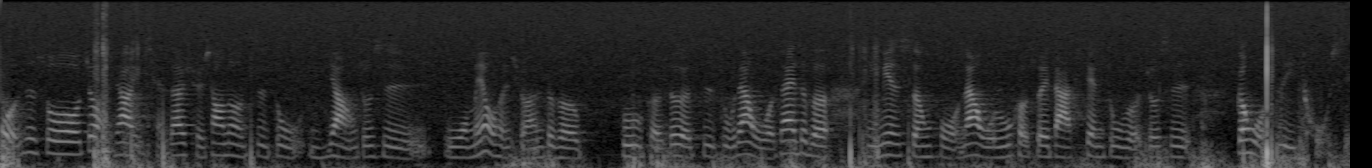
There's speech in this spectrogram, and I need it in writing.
或者是说，就很像以前在学校那个制度一样，就是我没有很喜欢这个 group 这个制度，但我在这个里面生活，那我如何最大限度的，就是跟我自己妥协，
